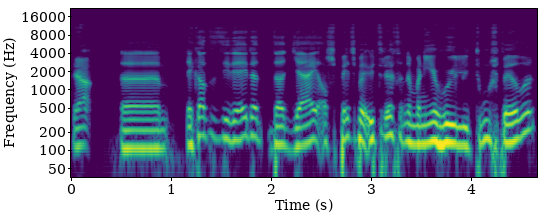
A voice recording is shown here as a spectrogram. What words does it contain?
Ja. Ehm, ik had het idee dat, dat jij als spits bij Utrecht en de manier hoe jullie toen speelden,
